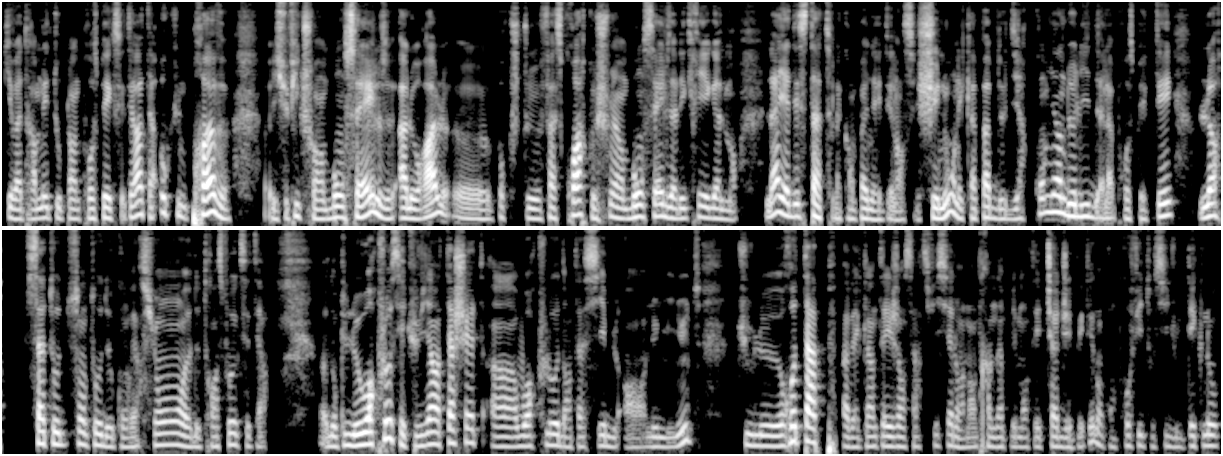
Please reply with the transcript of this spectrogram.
qui va te ramener tout plein de prospects, etc. Tu n'as aucune preuve. il suffit que je sois un bon sales à l'oral euh, pour que je te fasse croire que je suis un bon sales à l'écrit également. Là, il y a des stats. La campagne a été lancée chez nous. On est capable de dire combien de leads elle a prospecté, leur son taux de conversion, de transfo, etc. Donc le workflow, c'est tu viens, t'achètes un workflow dans ta cible en une minute, tu le retapes avec l'intelligence artificielle, on est en train d'implémenter ChatGPT, donc on profite aussi d'une techno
